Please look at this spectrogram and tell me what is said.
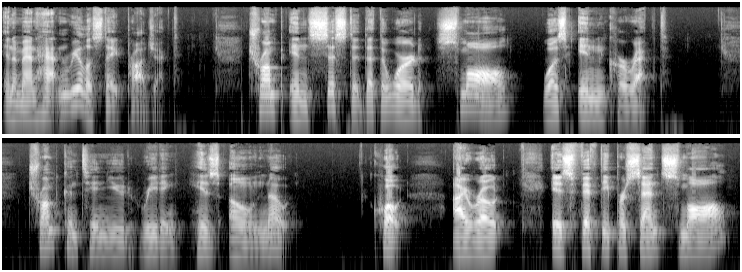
in a Manhattan real estate project. Trump insisted that the word small was incorrect. Trump continued reading his own note. Quote, I wrote, Is 50% small?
